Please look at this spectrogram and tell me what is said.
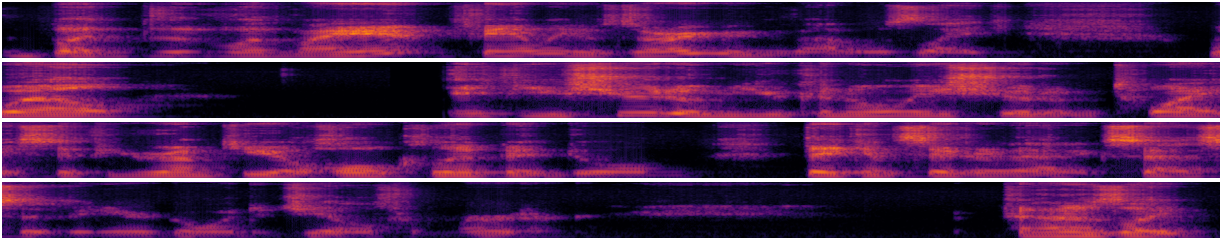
but the, what my aunt family was arguing about was like well if you shoot them you can only shoot them twice. If you empty a whole clip into them they consider that excessive and you're going to jail for murder and I was like,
